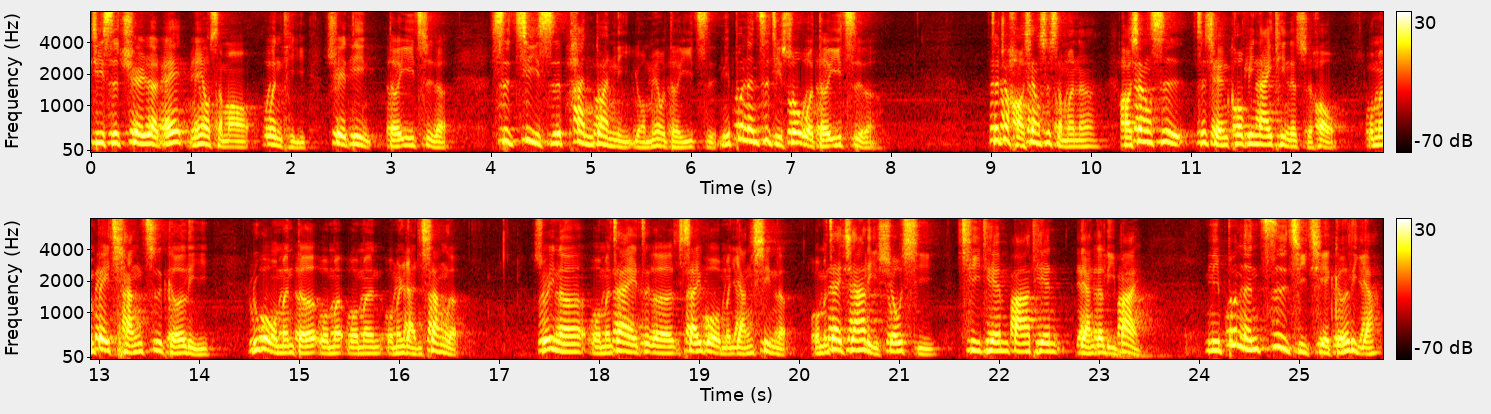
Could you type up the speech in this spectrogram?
祭司确认，哎，没有什么问题，确定得医治了，是祭司判断你有没有得医治。你不能自己说我得医治了，这就好像是什么呢？好像是之前 COVID-19 的时候，我们被强制隔离。如果我们得，我们我们我们染上了，所以呢，我们在这个筛过我们阳性了，我们在家里休息。七天八天两个礼拜，你不能自己解隔离啊！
